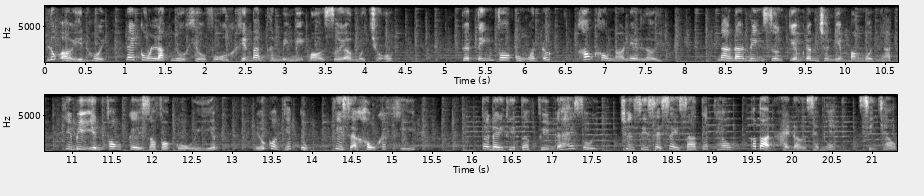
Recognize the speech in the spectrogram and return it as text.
Lúc ở Yến hội, lại cùng Lạc Nhu khiểu vũ khiến bản thân mình bị bỏ rơi ở một chỗ. Tuyết Tĩnh vô cùng uất ức, khóc không nói nên lời. Nàng đang định dương kiếm đâm cho Niệm Bằng một nhát thì bị Yến Phong kề sau vào cổ uy hiếp. Nếu còn tiếp tục thì sẽ không khách khí. Tới đây thì tập phim đã hết rồi, chuyện gì sẽ xảy ra tiếp theo? Các bạn hãy đón xem nhé! Xin chào!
